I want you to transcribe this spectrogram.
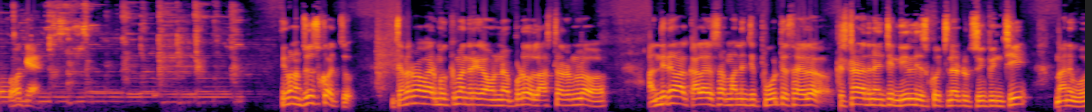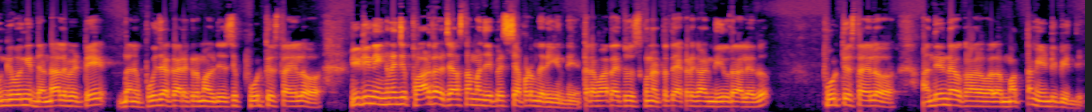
ఓకే. ఇది మనం చూసుకోవచ్చు. చంద్రబాబు గారు ముఖ్యమంత్రిగా ఉన్నప్పుడు లాస్ట్ టర్మ్లో అందిన కాలకు సంబంధించి పూర్తి స్థాయిలో కృష్ణానది నుంచి నీళ్ళు తీసుకొచ్చినట్టు చూపించి దాన్ని వంగి వంగి దండాలు పెట్టి దానికి పూజా కార్యక్రమాలు చేసి పూర్తి స్థాయిలో నీటిని ఇంక నుంచి పారుదల చేస్తామని చెప్పేసి చెప్పడం జరిగింది. తర్వాత చూసుకున్నట్లయితే ఎక్కడ కానీ నీళ్ళు రాలేదు. పూర్తి స్థాయిలో అందిన కాలువల మొత్తం ఎండిపోయింది.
